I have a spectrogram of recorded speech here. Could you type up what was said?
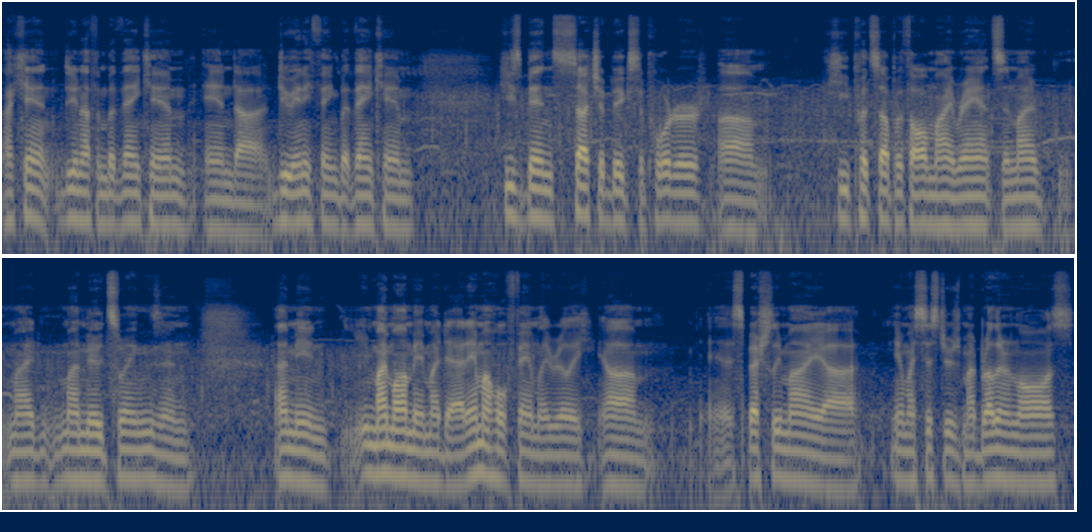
I can't do nothing but thank him and uh, do anything but thank him. He's been such a big supporter. Um, he puts up with all my rants and my my my mood swings and I mean my mom and my dad and my whole family really um, especially my uh, you know my sisters my brother-in-laws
